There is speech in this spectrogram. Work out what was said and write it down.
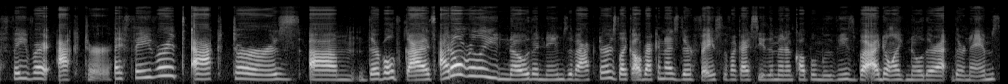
favorite actor. My favorite actors, um, they're both guys. I don't really know the names of actors. Like, I'll recognize their face if, like, I see them in a couple movies, but I don't, like, know their, their names.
